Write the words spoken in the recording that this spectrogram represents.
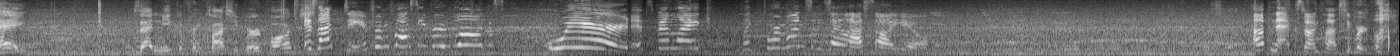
Hey, is that Nika from Classy Bird Vlogs? Is that Dave from Classy Bird Vlogs? Weird. It's been like like four months since I last saw you. Up next on Classy Bird Vlogs.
